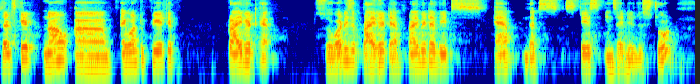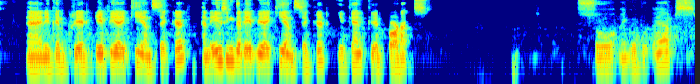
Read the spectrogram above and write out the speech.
that's good. Now um, I want to create a private app. So what is a private app? Private app it's app that stays inside your store and you can create API key and secret and using that API key and secret, you can create products. So I go to apps.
